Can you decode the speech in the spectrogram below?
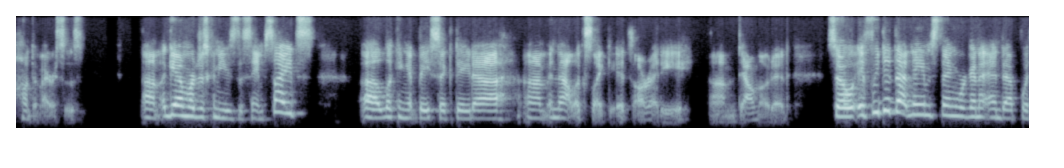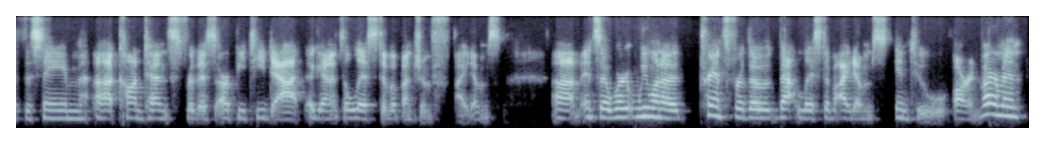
hantaviruses. Um, again, we're just going to use the same sites, uh, looking at basic data, um, and that looks like it's already um, downloaded. So if we did that names thing, we're going to end up with the same uh, contents for this RPT DAT. Again, it's a list of a bunch of items. Um, and so we're, we want to transfer the, that list of items into our environment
